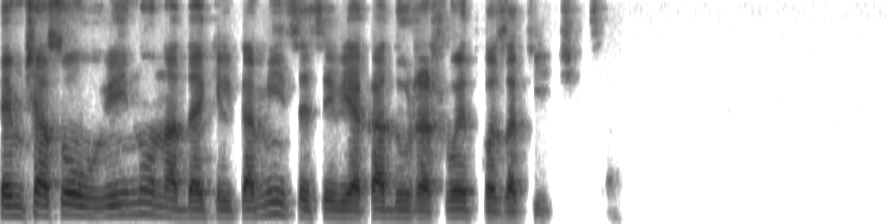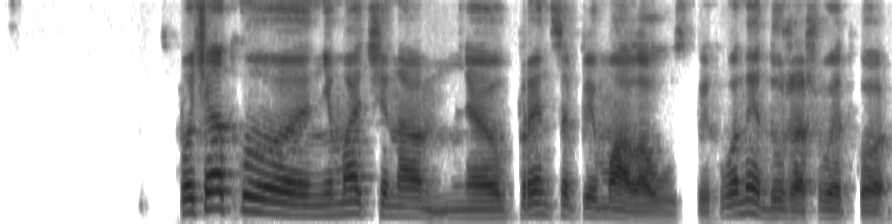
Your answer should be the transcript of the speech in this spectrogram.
тимчасову війну на декілька місяців, яка дуже швидко закінчиться. Спочатку е, Німеччина, е, в принципі, мала успіх. Вони дуже швидко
